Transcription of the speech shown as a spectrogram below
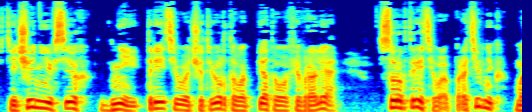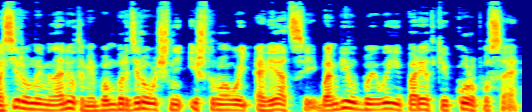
В течение всех дней 3, 4, 5 февраля 43-го противник массированными налетами бомбардировочной и штурмовой авиации бомбил боевые порядки корпуса,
